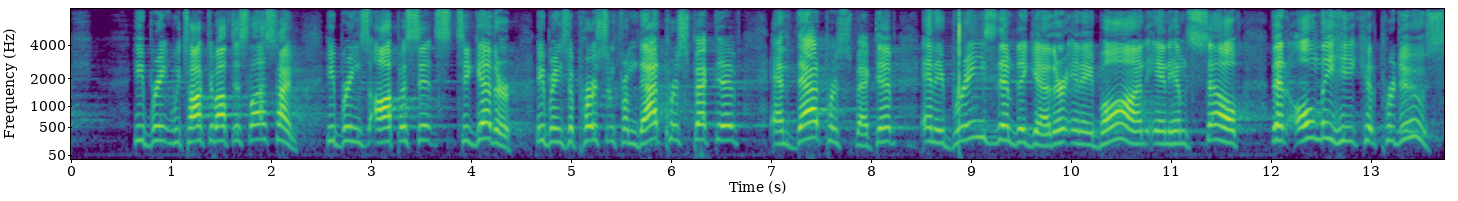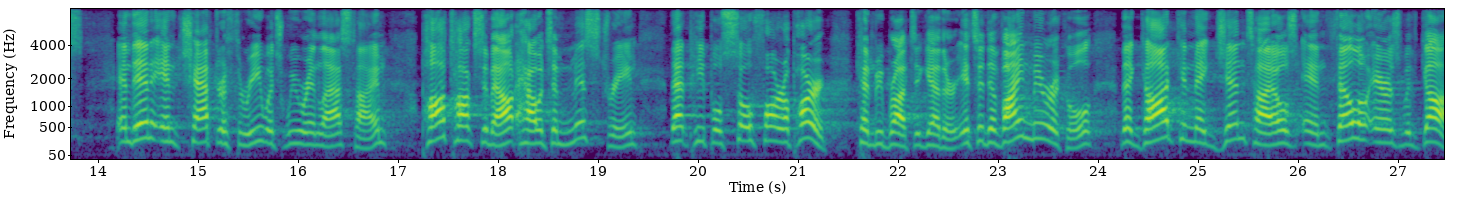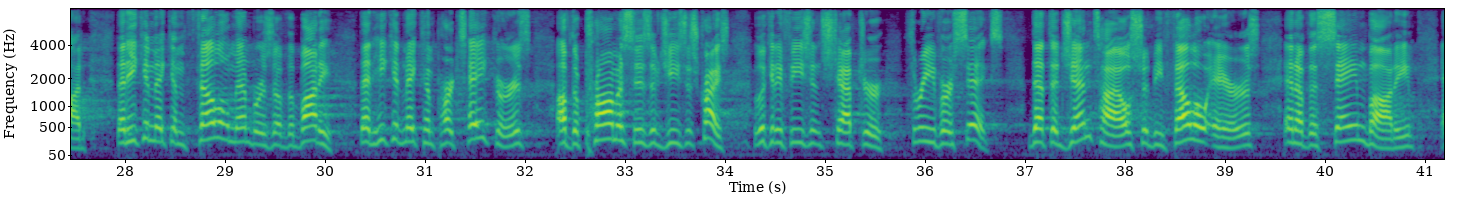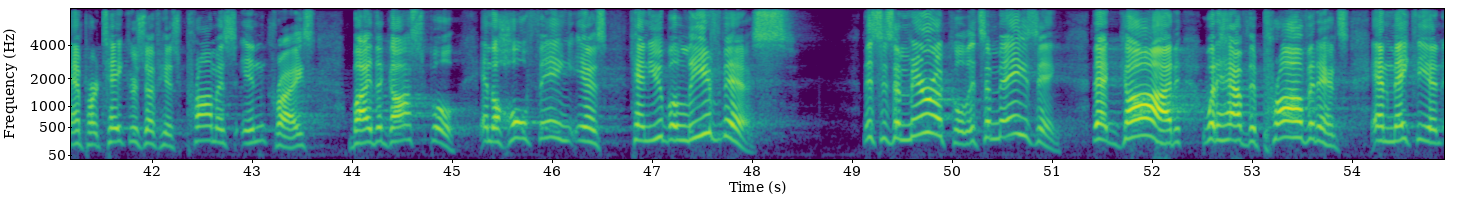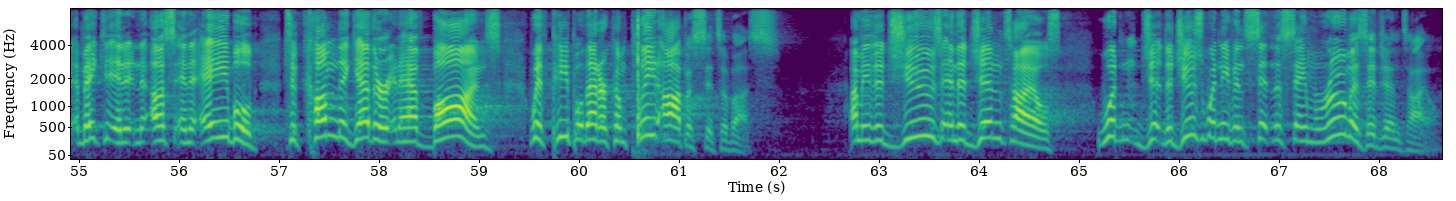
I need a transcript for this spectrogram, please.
He bring, we talked about this last time. He brings opposites together. He brings a person from that perspective and that perspective, and he brings them together in a bond in himself that only he could produce. And then in chapter 3, which we were in last time, Paul talks about how it's a mystery that people so far apart can be brought together. It's a divine miracle that God can make Gentiles and fellow heirs with God, that He can make them fellow members of the body, that He can make them partakers of the promises of Jesus Christ. Look at Ephesians chapter 3, verse 6 that the Gentiles should be fellow heirs and of the same body and partakers of His promise in Christ by the gospel. And the whole thing is can you believe this? This is a miracle. It's amazing that God would have the providence and make, the, make it us enabled to come together and have bonds with people that are complete opposites of us. I mean, the Jews and the Gentiles wouldn't, the Jews wouldn't even sit in the same room as a Gentile.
